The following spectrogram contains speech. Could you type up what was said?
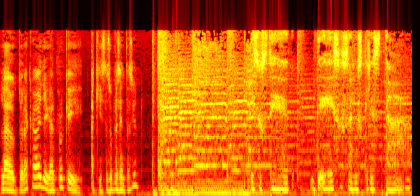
La doctora acaba de llegar porque aquí está su presentación. ¿Es usted de esos a los que les da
